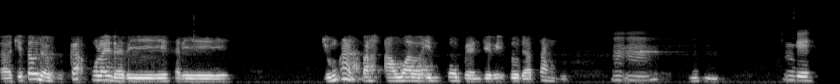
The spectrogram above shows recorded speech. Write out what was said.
Uh, kita udah buka mulai dari hari Jumat pas awal info banjir itu datang, Bu. Mm -mm. Mm -mm. Oke.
